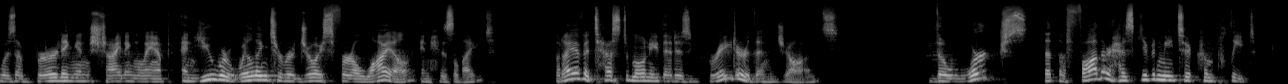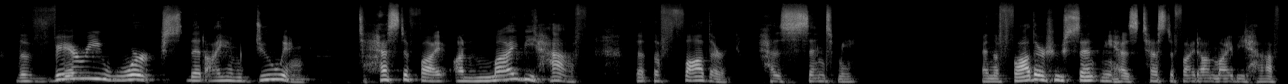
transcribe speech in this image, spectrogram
was a burning and shining lamp, and you were willing to rejoice for a while in his light. But I have a testimony that is greater than John's. The works that the Father has given me to complete, the very works that I am doing, testify on my behalf that the Father has sent me. And the Father who sent me has testified on my behalf.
